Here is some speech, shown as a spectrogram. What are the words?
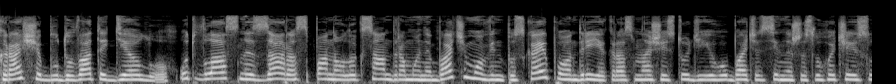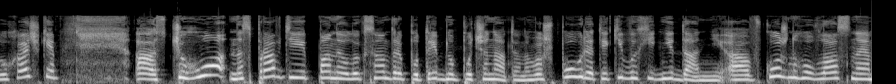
краще будувати діалог. От, власне, зараз пана Олександра ми не бачимо. Він по скайпу. Андрій якраз в нашій студії його бачать всі наші слухачі і слухачки. А з чого насправді, пане Олександре, потрібно починати? На ваш погляд, які вихідні дані? А в кожного, власне,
